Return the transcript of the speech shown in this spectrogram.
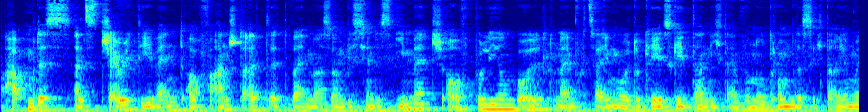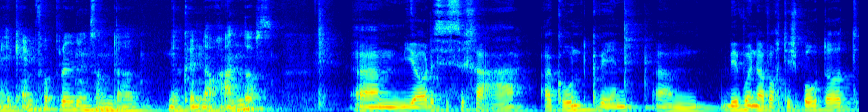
hat man das als Charity-Event auch veranstaltet, weil man so ein bisschen das Image aufpolieren wollte und einfach zeigen wollte, okay, es geht da nicht einfach nur darum, dass sich da irgendwelche Kämpfer prügeln, sondern wir können auch anders? Ähm, ja, das ist sicher auch ein Grund gewesen. Ähm, wir wollen einfach die Sportart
